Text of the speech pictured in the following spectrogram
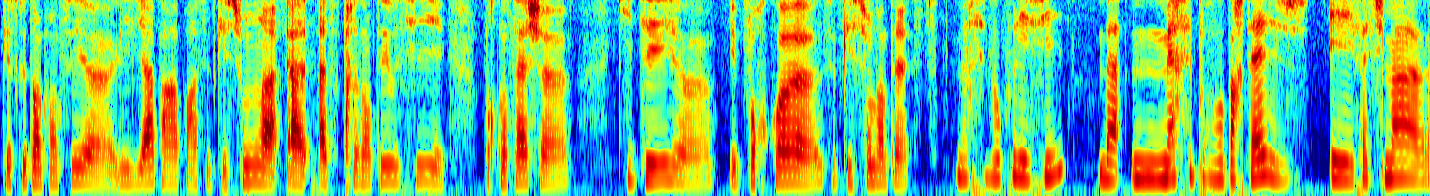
qu'est-ce que tu en pensais, Lilia, par rapport à cette question, à, à, te présenter aussi pour qu'on sache qui t'es et pourquoi cette question t'intéresse. Merci beaucoup les filles. Bah, merci pour vos partages. Et Fatima, euh,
